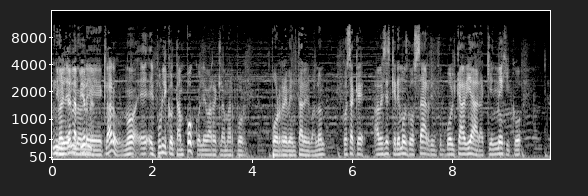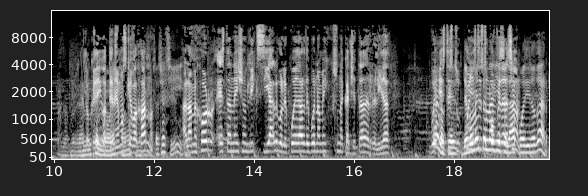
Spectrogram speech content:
Ni no meter le- la no pierna. le- claro, no, eh, el público tampoco le va a reclamar por, por reventar el balón. Cosa que a veces queremos gozar de un fútbol caviar aquí en México. Bueno, pues Es lo que digo, no tenemos que bajarnos. sí. A lo mejor esta Nation League, si algo le puede dar de buena a México, es una cachetada de realidad. Bueno, este es tu- de esta momento es nadie se la ha podido dar.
